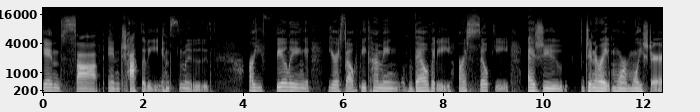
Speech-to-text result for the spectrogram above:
skin soft and chocolatey and smooth? Are you feeling yourself becoming velvety or silky as you generate more moisture?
